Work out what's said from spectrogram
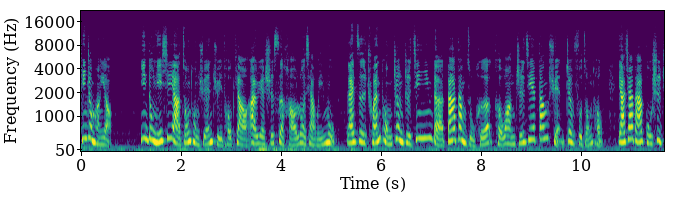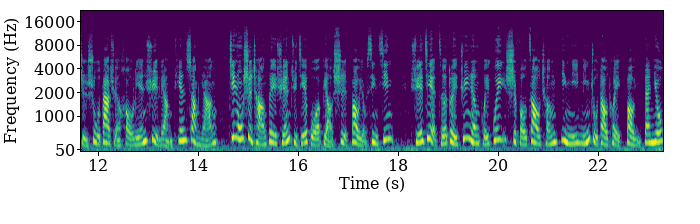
听众朋友，印度尼西亚总统选举投票二月十四号落下帷幕。来自传统政治精英的搭档组合渴望直接当选正副总统。雅加达股市指数大选后连续两天上扬，金融市场对选举结果表示抱有信心，学界则对军人回归是否造成印尼民主倒退报以担忧。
